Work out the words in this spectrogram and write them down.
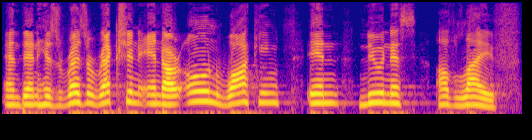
and then His resurrection and our own walking in newness of life.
